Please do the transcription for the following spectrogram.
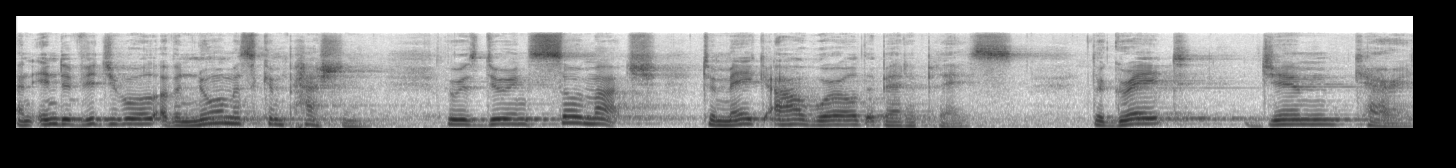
an individual of enormous compassion who is doing so much to make our world a better place. The great Jim Carrey.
